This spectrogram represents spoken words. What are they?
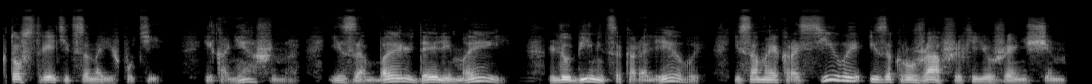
кто встретится на их пути. И, конечно, Изабель Дели Мэй, любимица королевы и самая красивая из окружавших ее женщин,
